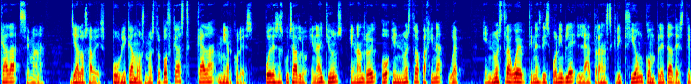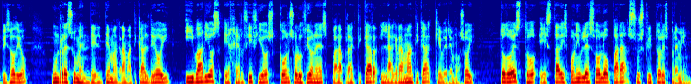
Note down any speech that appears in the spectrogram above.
cada semana. Ya lo sabes, publicamos nuestro podcast cada miércoles. Puedes escucharlo en iTunes, en Android o en nuestra página web. En nuestra web tienes disponible la transcripción completa de este episodio, un resumen del tema gramatical de hoy y varios ejercicios con soluciones para practicar la gramática que veremos hoy. Todo esto está disponible solo para suscriptores premium.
